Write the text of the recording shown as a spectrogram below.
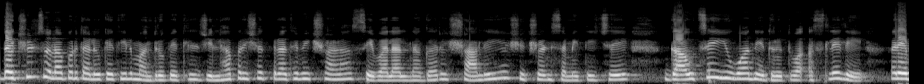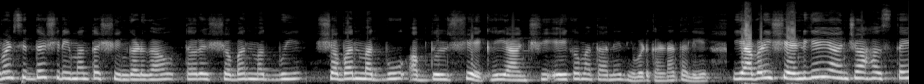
दक्षिण सोलापूर तालुक्यातील मंद्रुप येथील जिल्हा परिषद प्राथमिक शाळा सेवालाल नगर शालेय शिक्षण समितीचे गावचे युवा नेतृत्व असलेले रेवणसिद्ध श्रीमंत शिंगडगाव तर शबन मदबू शबन मदबू अब्दुल शेख यांची एकमताने निवड करण्यात आली. यावेळी शेंडगे यांच्या हस्ते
